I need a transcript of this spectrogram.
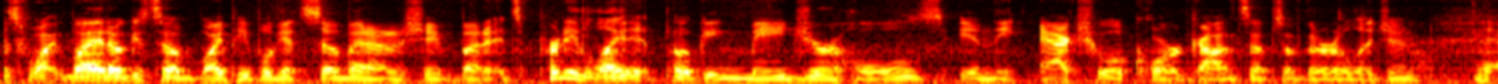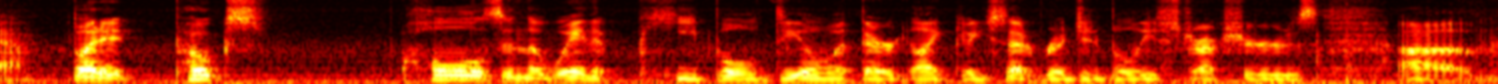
that's why why I don't get so why people get so bent out of shape about it. It's pretty light at poking major holes in the actual core concepts of the religion. Yeah. but it pokes holes in the way that people deal with their like you said rigid belief structures um,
